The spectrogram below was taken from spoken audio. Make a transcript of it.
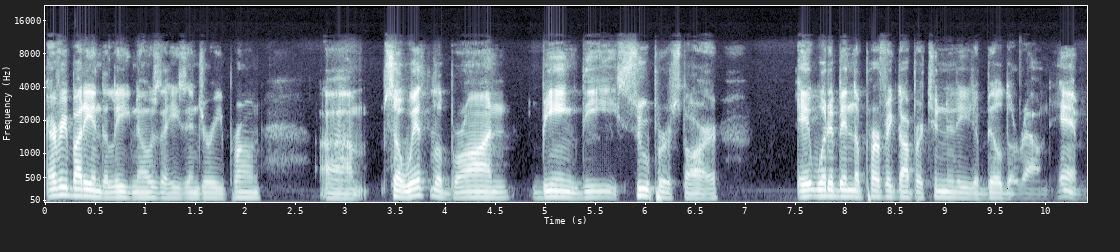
everybody in the league knows that he's injury prone. Um, so with LeBron being the superstar, it would have been the perfect opportunity to build around him.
